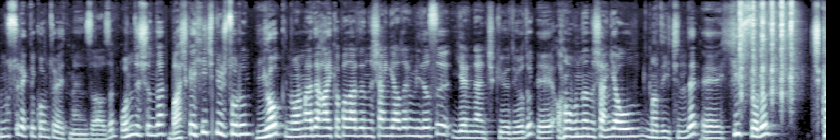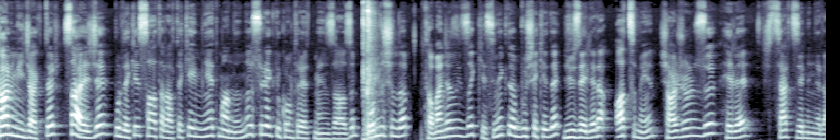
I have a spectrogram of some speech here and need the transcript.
Bunu sürekli kontrol etmeniz lazım. Onun dışında başka hiçbir sorun yok. Normalde high kapalarda nişangahların vidası yerinden çıkıyor diyorduk. Ee, ama bunda nişangah olmadığı için de e, hiç sorun çıkarmayacaktır. Sadece buradaki sağ taraftaki emniyet mandalını sürekli kontrol etmeniz lazım. Onun dışında tabancanızı kesinlikle bu şekilde yüzeylere atmayın. Şarjörünüzü hele sert zeminlere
